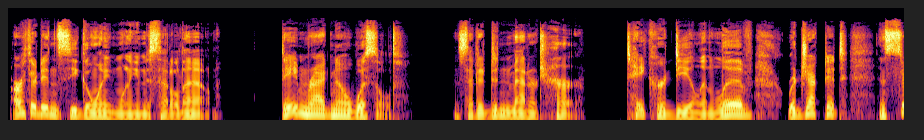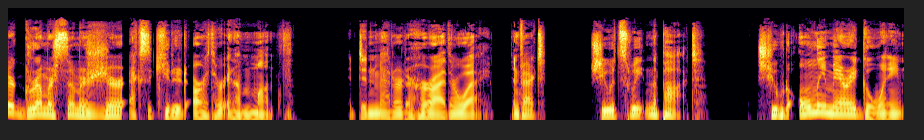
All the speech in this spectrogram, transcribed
Arthur didn't see Gawain wanting to settle down. Dame Ragnell whistled and said it didn't matter to her. Take her deal and live, reject it, and Sir Gromer Somerjeur executed Arthur in a month. It didn't matter to her either way. In fact, she would sweeten the pot. She would only marry Gawain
